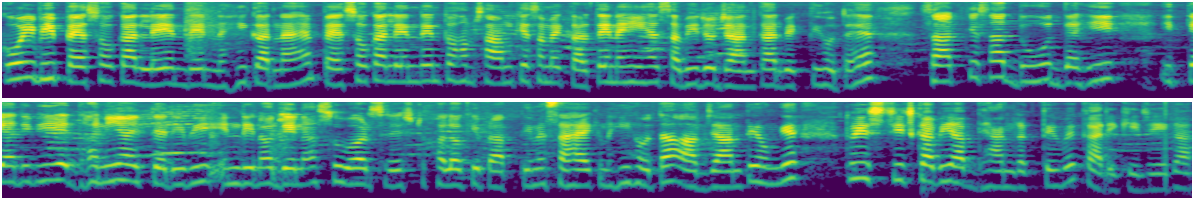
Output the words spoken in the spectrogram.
कोई भी पैसों का लेन देन नहीं करना है। पैसों का लेन देन तो हम शाम के समय करते नहीं हैं सभी जो जानकार व्यक्ति होते हैं साथ के साथ दूध दही इत्यादि भी धनिया इत्यादि भी इन दिनों देना शुभ और श्रेष्ठ फलों की प्राप्ति में सहायक नहीं होता आप जानते होंगे। तो इस चीज़ का भी आप ध्यान रखते हुए कार्य कीजिएगा।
